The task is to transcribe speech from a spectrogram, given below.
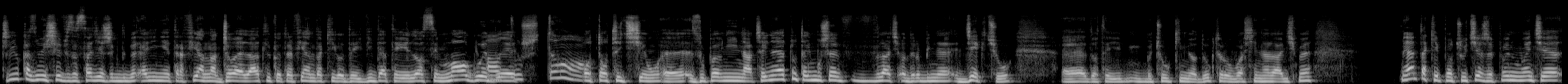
Czyli okazuje się w zasadzie, że gdyby Eli nie trafiła na Joela, tylko trafiła na takikiego Davida, to jej losy mogłyby Otóż to. Otoczyć się e, zupełnie inaczej. No ja tutaj muszę wlać odrobinę dziegciu e, do tej byczułki miodu, którą właśnie nalaliśmy. Miałem takie poczucie, że w pewnym momencie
